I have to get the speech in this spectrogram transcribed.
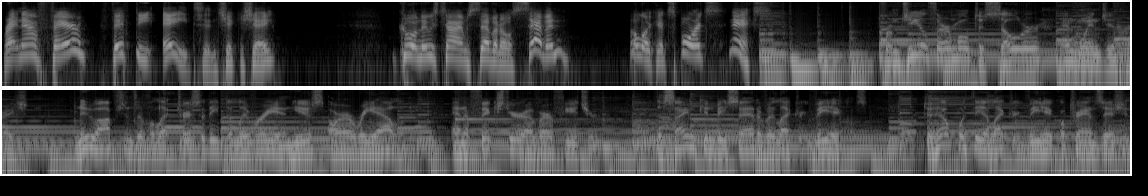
Right now, fair 58 in Chickasha. KOOL News Time 707. A look at sports next. From geothermal to solar and wind generation, new options of electricity delivery and use are a reality and a fixture of our future. The same can be said of electric vehicles. To help with the electric vehicle transition,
